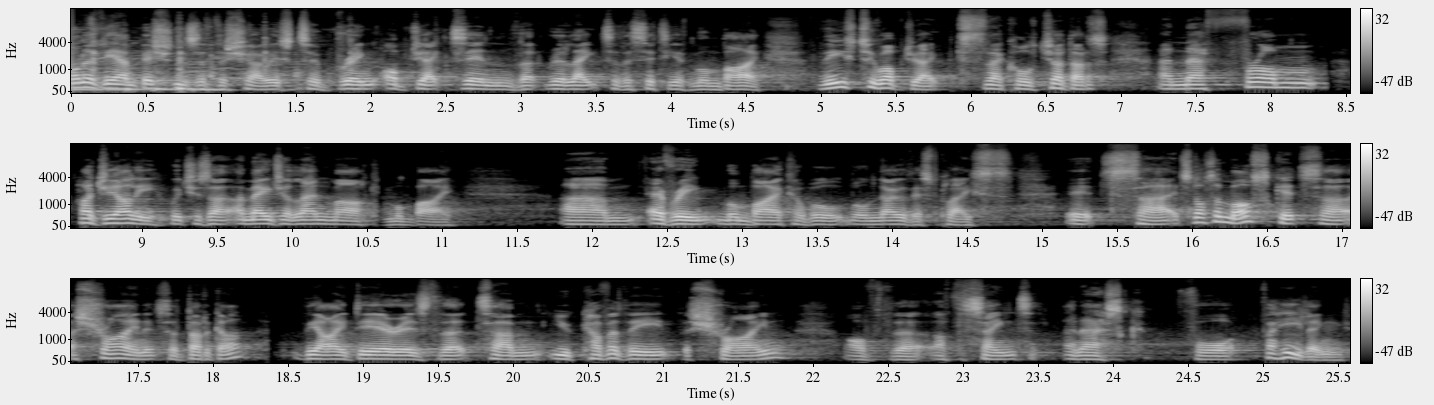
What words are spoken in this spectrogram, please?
One of the ambitions of the show is to bring objects in that relate to the city of Mumbai. These two objects, they're called chadars, and they're from Haji Ali, which is a, a major landmark in Mumbai. Um, every Mumbaikar will, will know this place. It's, uh, it's not a mosque, it's a, a shrine, it's a dargah. The idea is that um, you cover the, the shrine of the, of the saint and ask for, for healing.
